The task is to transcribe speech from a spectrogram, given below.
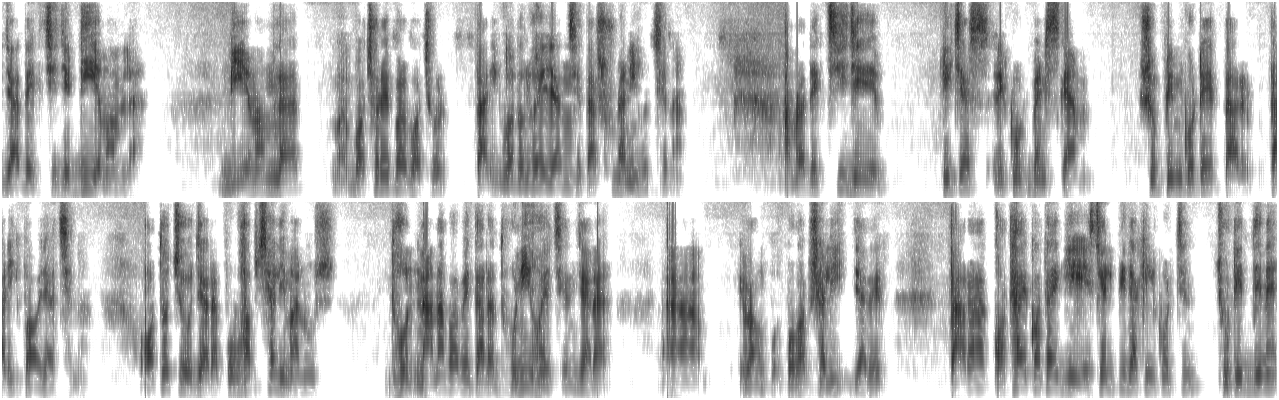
যা দেখছি যে ডিএ মামলা ডিএ মামলা বছরের পর বছর তারিখ বদল হয়ে যাচ্ছে তার শুনানি হচ্ছে না। আমরা দেখছি যে টিচার্স রিক্রুটমেন্ট স্ক্যাম সুপ্রিম কোর্টে তার তারিখ পাওয়া যাচ্ছে না। অথচ যারা প্রভাবশালী মানুষ নানাভাবে তারা ধনী হয়েছেন যারা আহ, এবং প্রভাবশালী যাদের তারা কথায় কথায় গিয়ে এসএলপি দাখিল করছেন ছুটির দিনে।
